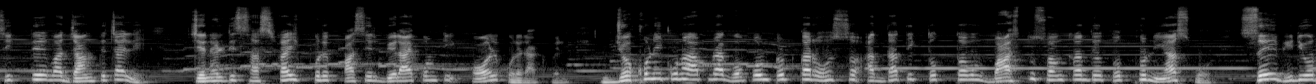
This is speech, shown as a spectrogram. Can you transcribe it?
শিখতে বা জানতে চাইলে চ্যানেলটি সাবস্ক্রাইব করে পাশের বেল আইকনটি অল করে রাখবেন। যখনই কোনো আপনার গোপন টোটকা, রহস্য, আধ্যাত্মিক তথ্য এবং বাস্তু সংক্রান্ত তথ্য নিয়ে আসব, সেই ভিডিওর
